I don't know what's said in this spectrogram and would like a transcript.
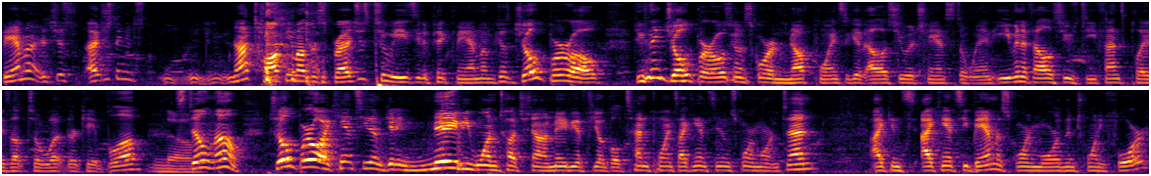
Bama, it's just I just think it's not talking about the spread. It's just too easy to pick Bama because Joe Burrow. Do you think Joe Burrow is going to score enough points to give LSU a chance to win, even if LSU's defense plays up to what they're capable of? No. Still no. Joe Burrow, I can't see them getting maybe one touchdown, maybe a field goal, ten points. I can't see them scoring more than ten. I can I can't see Bama scoring more than twenty four,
